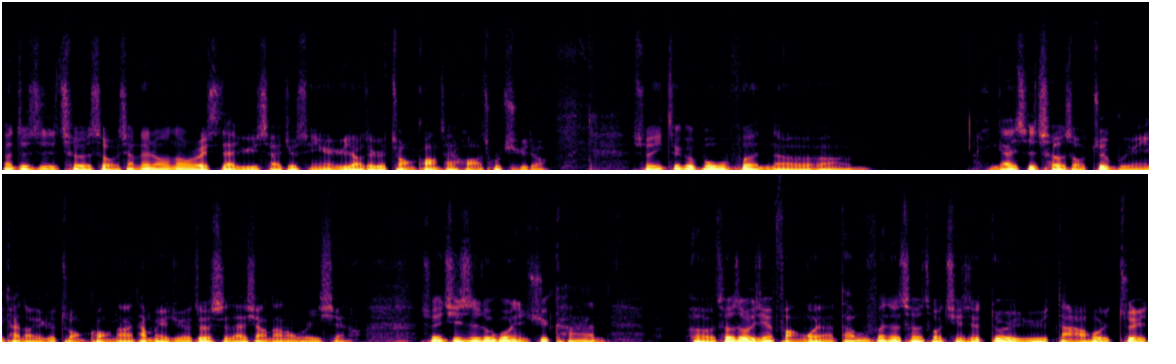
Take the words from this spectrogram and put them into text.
那这是车手像 Lando Norris 在预赛就是因为遇到这个状况才滑出去的，所以这个部分呢，嗯、应该是车手最不愿意看到一个状况，那他们也觉得这实在相当的危险了。所以其实如果你去看，呃，车手一些访问啊，大部分的车手其实对于大会最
